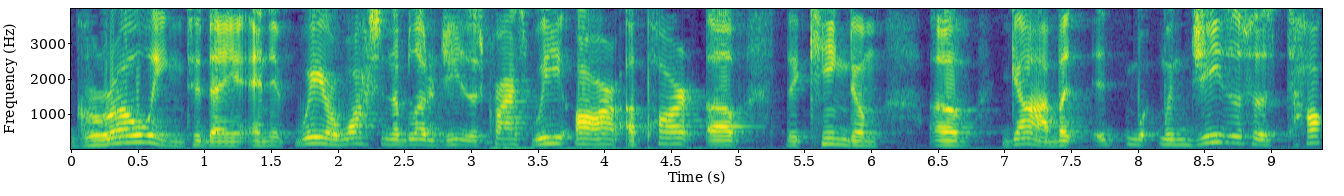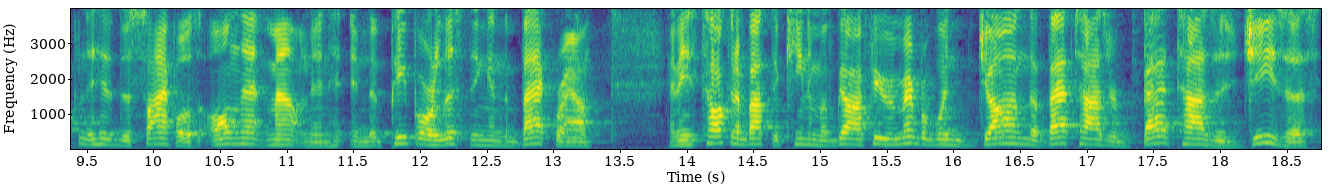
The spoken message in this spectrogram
growing today. And if we are washed in the blood of Jesus Christ, we are a part of the kingdom of God. But it, when Jesus was talking to his disciples on that mountain and, and the people are listening in the background, and he's talking about the kingdom of God. If you remember when John the baptizer baptizes Jesus,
